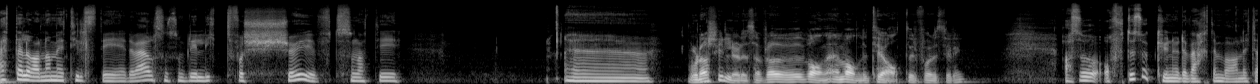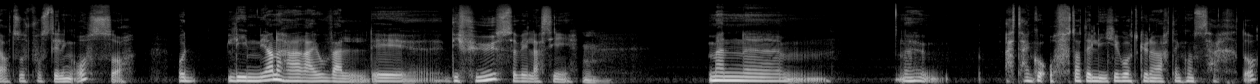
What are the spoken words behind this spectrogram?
et eller annet med tilstedeværelsen som blir litt forskjøvt, sånn at de eh, Hvordan skiller det seg fra en vanlig teaterforestilling? Altså, ofte så kunne det vært en vanlig teaterforestilling også. Og linjene her er jo veldig diffuse, vil jeg si. Men eh, eh, jeg tenker ofte at det like godt kunne vært en konsert òg.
